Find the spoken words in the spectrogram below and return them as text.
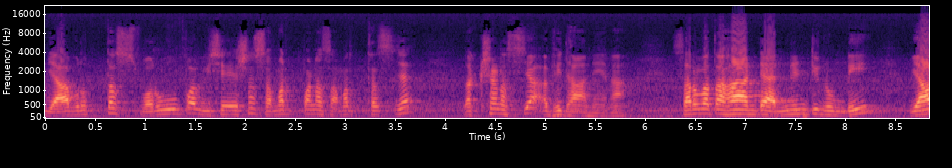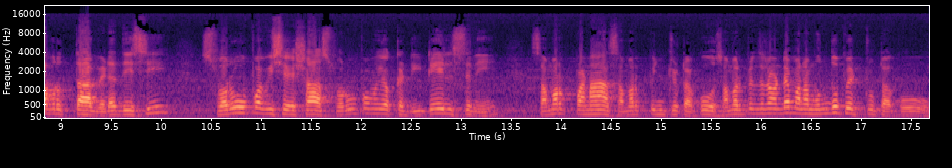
వ్యావృత్త స్వరూప విశేష సమర్పణ సమర్థస్య లక్షణస్య అభిధానేన. సర్వత అంటే అన్నింటి నుండి వ్యావృత్త విడదీసి స్వరూప విశేష స్వరూపము యొక్క డీటెయిల్స్ని సమర్పణ సమర్పించుటకు సమర్పించడం అంటే మన ముందు పెట్టుటకు.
